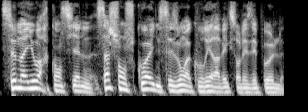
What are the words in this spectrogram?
ce maillot arc-en-ciel, ça change quoi une saison à courir avec sur les épaules?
